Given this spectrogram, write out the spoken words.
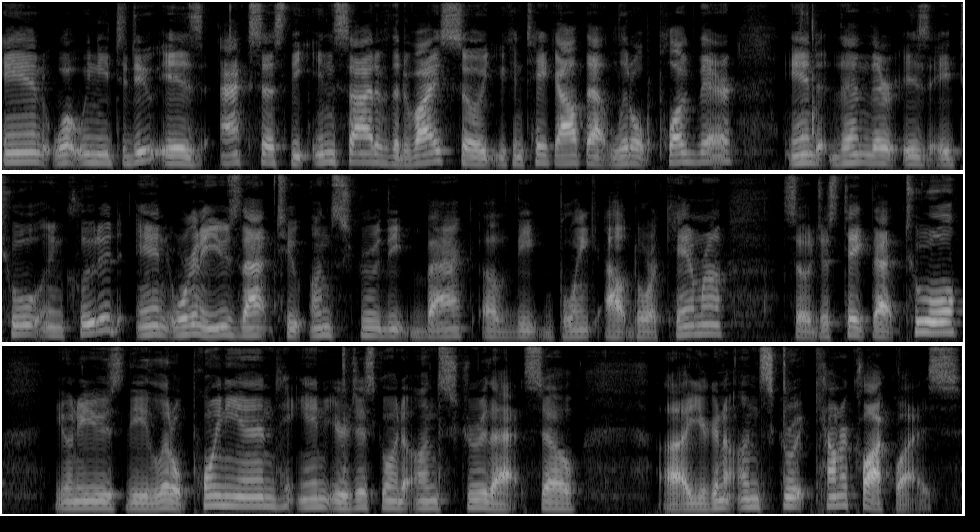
And what we need to do is access the inside of the device so you can take out that little plug there. And then there is a tool included and we're gonna use that to unscrew the back of the Blink outdoor camera. So just take that tool, you wanna use the little pointy end and you're just going to unscrew that. So uh, you're gonna unscrew it counterclockwise.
